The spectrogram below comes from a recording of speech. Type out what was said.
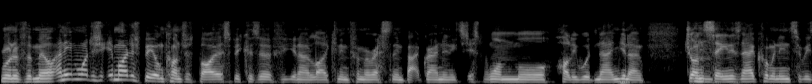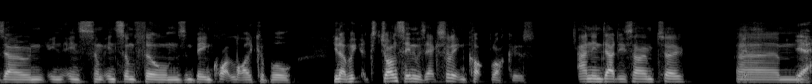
run of the mill, and it might just it might just be unconscious bias because of you know liking him from a wrestling background, and it's just one more Hollywood name. You know, John Mm. Cena is now coming into his own in, in some in some films and being quite likable. You know, John Cena was excellent in Cock Blockers and in Daddy's Home too. Um, Yeah.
